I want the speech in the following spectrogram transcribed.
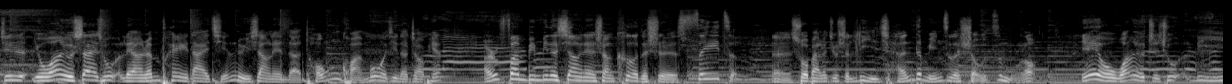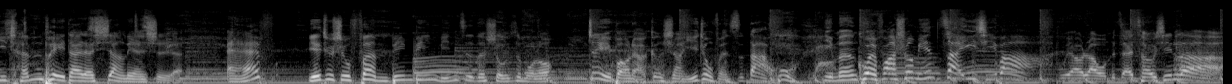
近日，有网友晒出两人佩戴情侣项链的同款墨镜的照片，而范冰冰的项链上刻的是 C 字，呃，说白了就是李晨的名字的首字母喽。也有网友指出，李晨佩戴的项链是。F，也就是范冰冰名字的首字母喽。这一爆料更是让一众粉丝大呼：“你们快发声明在一起吧，不要让我们再操心了。”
